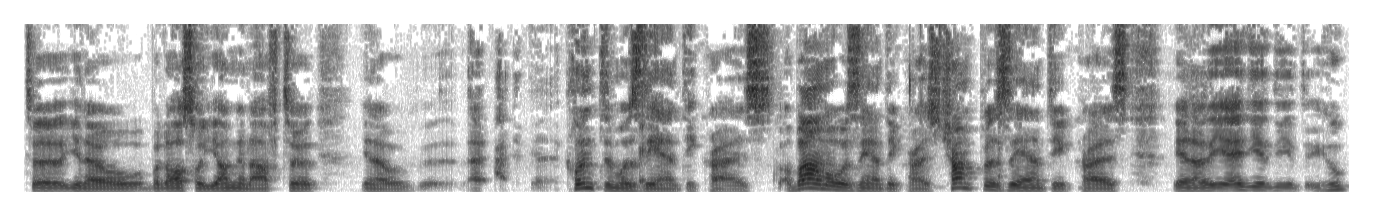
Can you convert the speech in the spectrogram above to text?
to, you know, but also young enough to, you know, Clinton was the Antichrist, Obama was the Antichrist, Trump was the Antichrist. You know, you, you, who,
